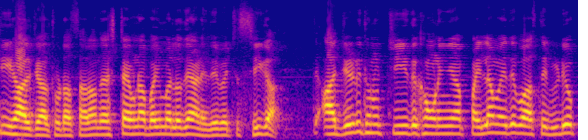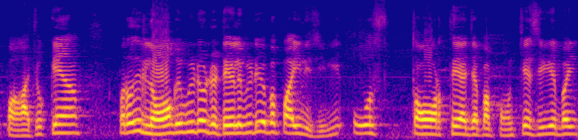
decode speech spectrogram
ਕੀ ਹਾਲ ਚਾਲ ਤੁਹਾਡਾ ਸਾਰਿਆਂ ਦਾ? ਇਸ ਟਾਈਮ ਨਾ ਬਾਈ ਮੈਂ ਲੁਧਿਆਣੇ ਦੇ ਵਿੱਚ ਸੀਗਾ। ਤੇ ਅੱਜ ਜਿਹੜੀ ਤੁਹਾਨੂੰ ਚੀਜ਼ ਦਿਖਾਉਣੀ ਆ ਪਹਿਲਾਂ ਮੈਂ ਇਹਦੇ ਵਾਸਤੇ ਵੀਡੀਓ ਪਾ ਚੁੱਕੇ ਆ ਪਰ ਉਹਦੀ ਲੌਂਗ ਵੀਡੀਓ ਡਿਟੇਲ ਵੀਡੀਓ ਆਪਾਂ ਪਾਈ ਨਹੀਂ ਸੀਗੀ। ਉਸ ਤੌਰ ਤੇ ਅੱਜ ਆਪਾਂ ਪਹੁੰਚੇ ਸੀਗੇ ਬਾਈ।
